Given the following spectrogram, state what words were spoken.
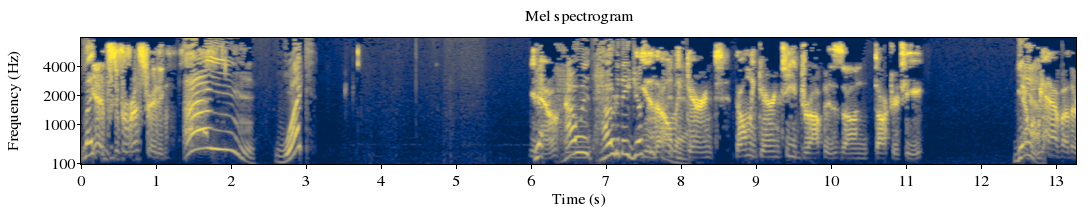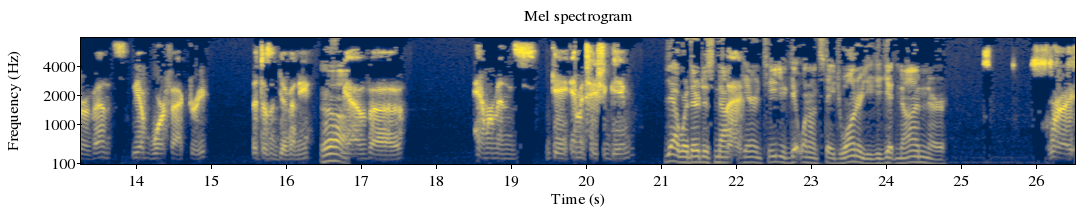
Like, yeah, it's super frustrating. oh, what? You yeah, know, how, and, how do they you know, the only that? guarantee the only guaranteed drop is on Doctor T. Yeah. we have other events. We have War Factory that doesn't give any. Ugh. We have uh, Hammerman's game, imitation game. Yeah, where they're just not Right. guaranteed. You get one on stage one, or you get none, or Right.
